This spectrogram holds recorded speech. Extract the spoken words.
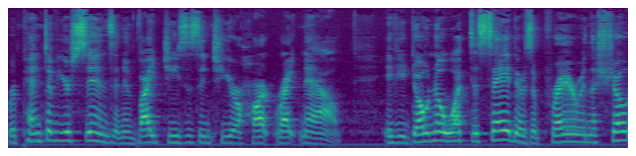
Repent of your sins and invite Jesus into your heart right now. If you don't know what to say, there's a prayer in the show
